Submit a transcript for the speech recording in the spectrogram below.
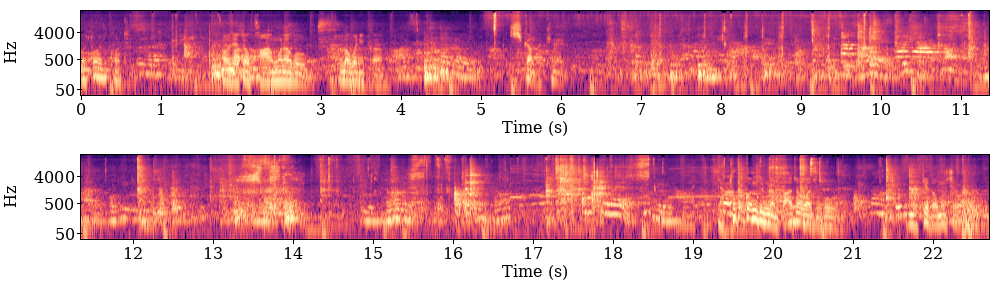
오, 떨어질 것 같아. 어제 또 과음을 하고 먹으니까 기가 막히네. 야, 톡 건들면 빠져가지고 먹기 너무 쉬워요.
